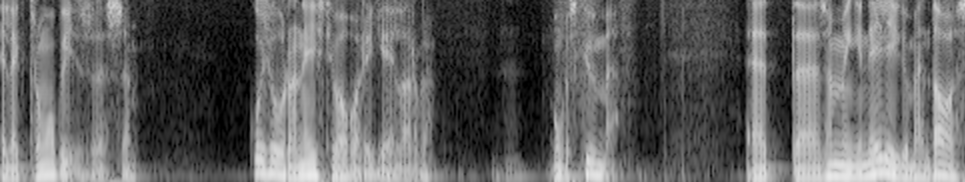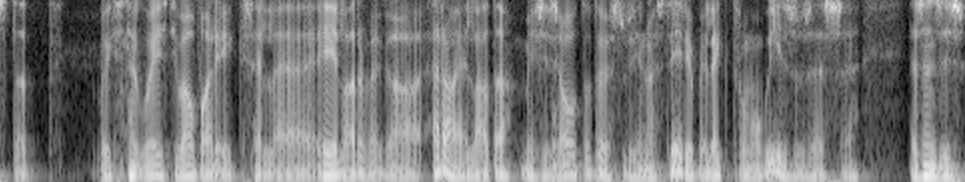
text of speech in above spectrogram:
elektromobiilsusesse. kui suur on Eesti Vabariigi eelarve? umbes kümme. et äh, see on mingi nelikümmend aastat, võiks nagu Eesti Vabariik selle eelarvega ära elada, mis siis autotööstus investeerib elektromobiilsusesse ja see on siis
